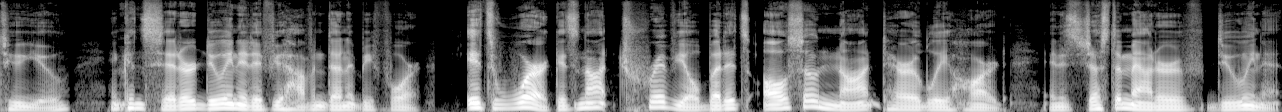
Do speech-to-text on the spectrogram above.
to you and consider doing it if you haven't done it before. It's work, it's not trivial, but it's also not terribly hard and it's just a matter of doing it.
